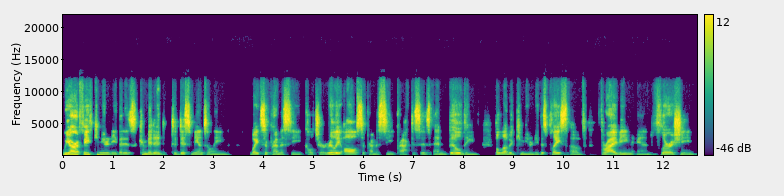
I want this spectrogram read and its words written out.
We are a faith community that is committed to dismantling white supremacy culture, really all supremacy practices, and building beloved community, this place of thriving and flourishing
